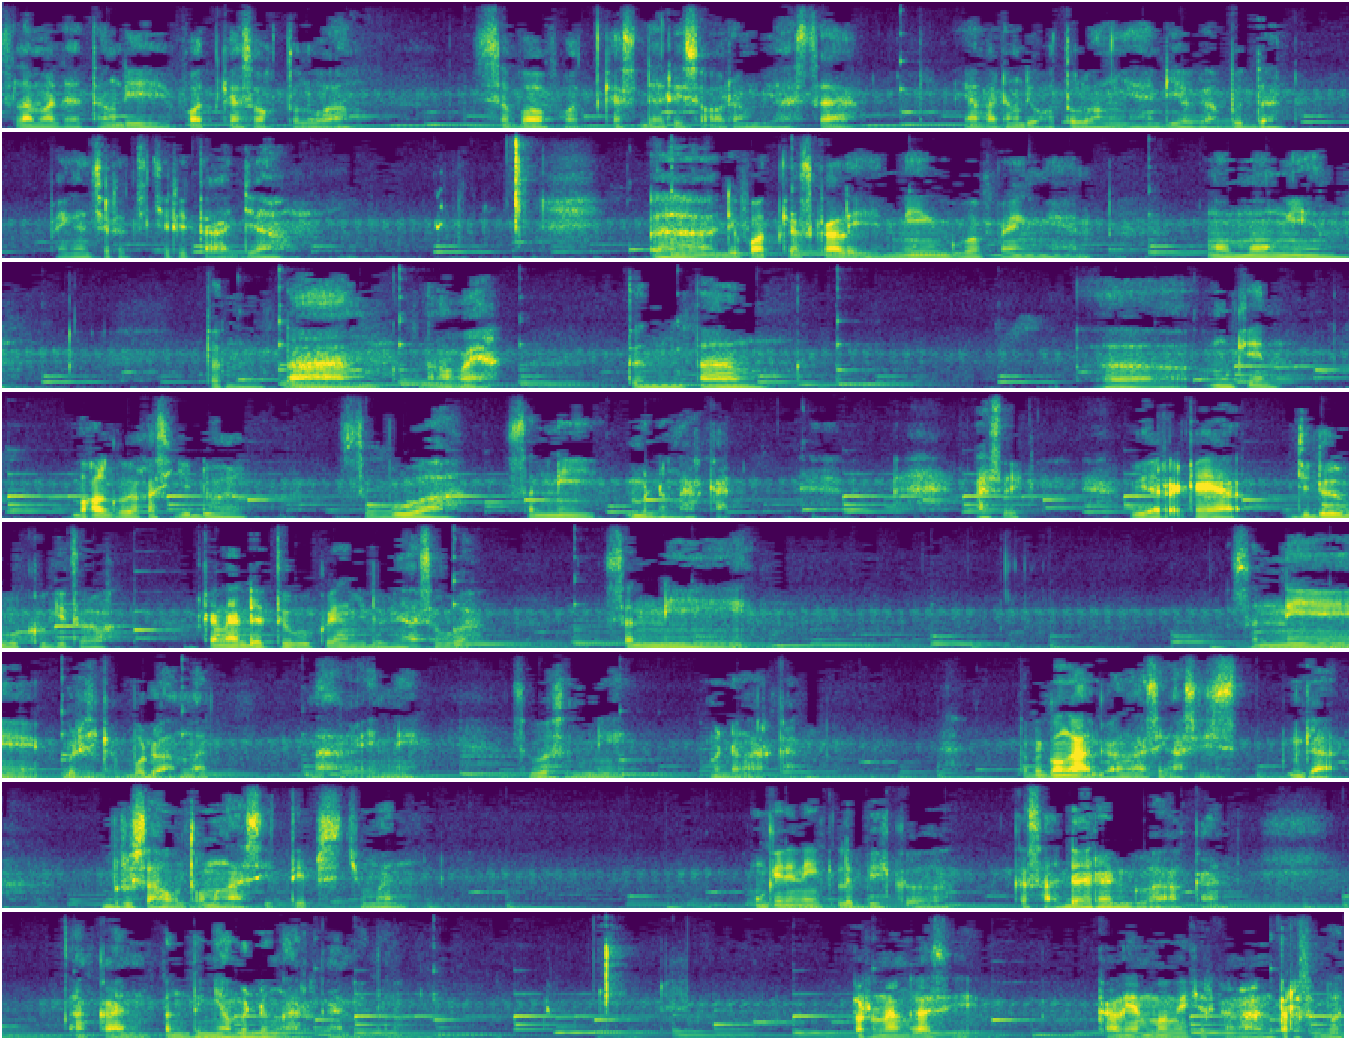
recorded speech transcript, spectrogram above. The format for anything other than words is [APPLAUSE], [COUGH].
Selamat datang di podcast Waktu Luang Sebuah podcast dari seorang biasa Yang kadang di waktu luangnya dia gabut dan pengen cerita-cerita aja. Uh, Di podcast kali ini gue pengen ngomongin tentang tentang apa ya? Tentang uh, mungkin bakal gue kasih judul sebuah seni mendengarkan. Asik. Biar kayak judul buku gitu loh. Kan ada tuh buku yang judulnya sebuah seni seni bersikap bodoh amat. Nah ini sebuah seni mendengarkan. Tapi gue nggak nggak ngasih ngasih nggak berusaha untuk mengasih tips cuman mungkin ini lebih ke kesadaran gue akan akan pentingnya mendengarkan itu. Pernah nggak sih kalian memikirkan hal tersebut?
